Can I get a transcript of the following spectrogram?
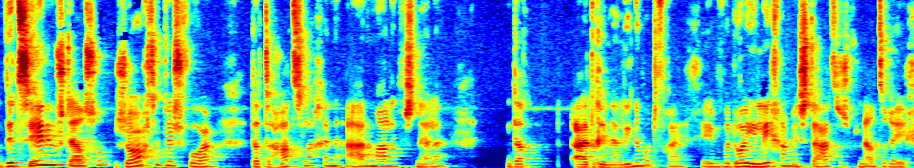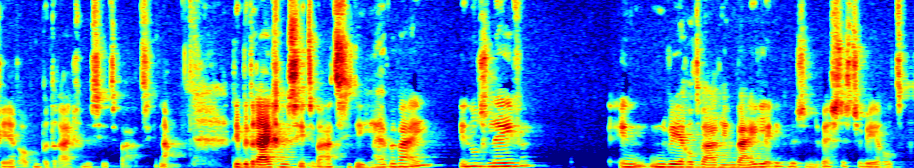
dit zenuwstelsel zorgt er dus voor dat de hartslag en de ademhaling versnellen, dat adrenaline wordt vrijgegeven, waardoor je lichaam in staat is om snel te reageren op een bedreigende situatie. Nou, die bedreigende situatie die hebben wij in ons leven, in een wereld waarin wij leven, dus in de westerse wereld,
